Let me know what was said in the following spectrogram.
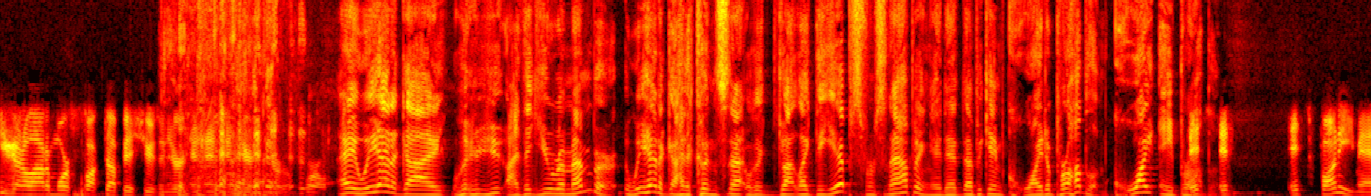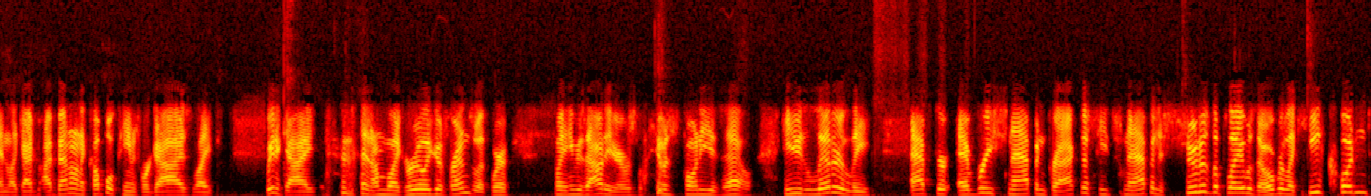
you got a lot of more fucked up issues in your in, in, in your, in your world. Hey, we had a guy. You, I think you remember. We had a guy that couldn't snap. Got like the yips from snapping, and it, that became quite a problem. Quite a problem. it, it's funny, man. Like I've I've been on a couple teams where guys like we had a guy that I'm like really good friends with where when he was out here it was it was funny as hell. He literally after every snap in practice he'd snap and as soon as the play was over, like he couldn't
